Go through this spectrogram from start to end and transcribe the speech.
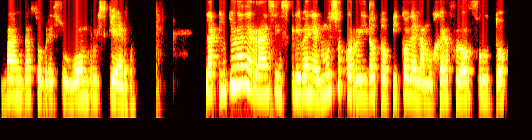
banda sobre su hombro izquierdo. La pintura de Rand se inscribe en el muy socorrido tópico de la mujer flor fruto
